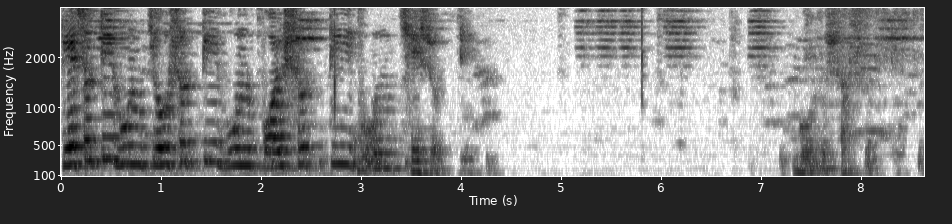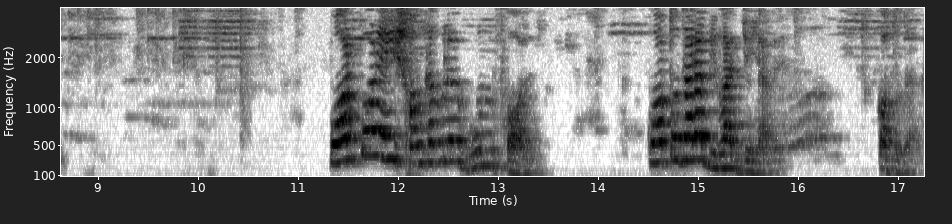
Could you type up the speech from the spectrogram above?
তেষট্টি গুণ চৌষট্টি গুণ পঁয়ষট্টি গুণ ছেষট্টি। গুণ সাতষট্টি পরপর এই সংখ্যাগুলোর গুণফল কত দ্বারা বিভাজ্য যাবে? কত দ্বারা?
